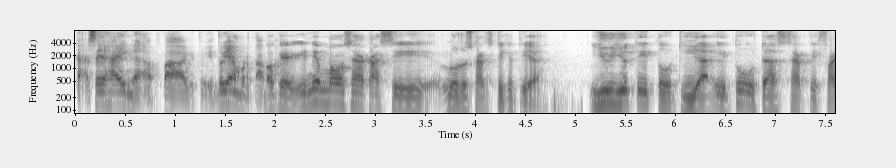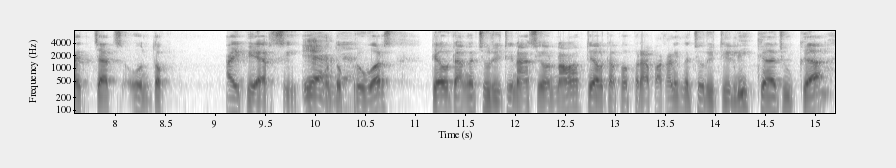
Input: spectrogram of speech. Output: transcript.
Kak saya hai nggak apa gitu. Itu yang pertama. Oke, ini mau saya kasih luruskan sedikit ya. Yuyut itu dia itu udah certified judge untuk IBRC, Iya. untuk Brewers. Dia udah ngejuri di nasional, dia udah beberapa kali ngejuri di liga juga,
